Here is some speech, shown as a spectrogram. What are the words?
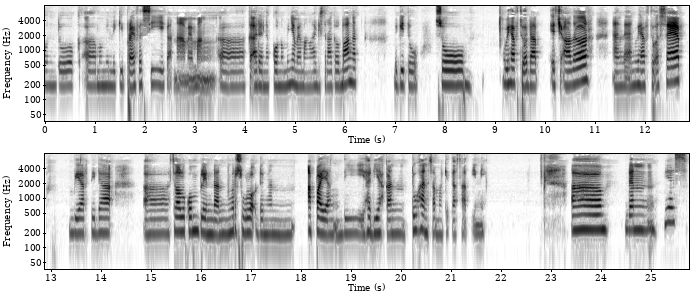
untuk uh, memiliki privacy karena memang uh, keadaan ekonominya memang lagi struggle banget begitu. So we have to adapt each other and then we have to accept biar tidak uh, selalu komplain dan ngersulok dengan apa yang dihadiahkan Tuhan sama kita saat ini. Um, dan yes,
